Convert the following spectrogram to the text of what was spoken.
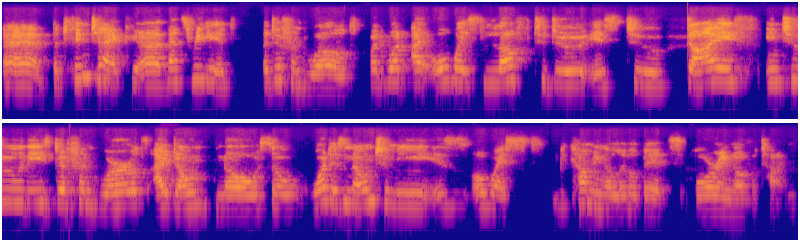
Uh, but fintech uh, that's really a, a different world. But what I always love to do is to dive into these different worlds I don't know. So what is known to me is always becoming a little bit boring over time.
